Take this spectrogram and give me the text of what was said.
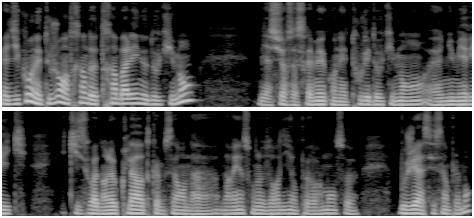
mais du coup on est toujours en train de trimballer nos documents. Bien sûr, ça serait mieux qu'on ait tous les documents euh, numériques et qu'ils soient dans le cloud, comme ça on n'a rien sur nos ordi, on peut vraiment se bouger assez simplement.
